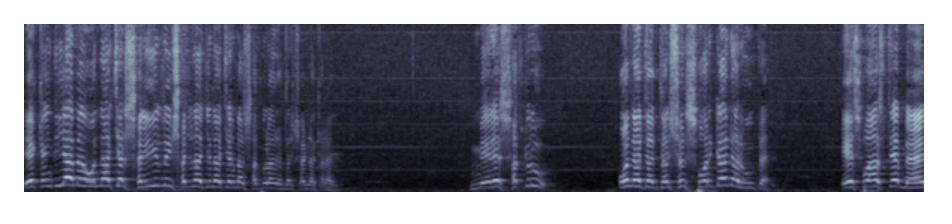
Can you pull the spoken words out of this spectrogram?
ਇਹ ਕਹਿੰਦੀ ਆ, ਮੈਂ ਉਹਨਾਂ ਚਿਰ ਸਰੀਰ ਨਹੀਂ ਛੱਡਣਾ ਜਿੰਨਾ ਚਿਰ ਮੈਂ ਸਤਿਗੁਰਾਂ ਦਾ ਦਰਸ਼ਨ ਨਾ ਕਰਾਂਗੀ। ਮੇਰੇ ਸਤਿਗੁਰੂ, ਉਹਨਾਂ ਦਾ ਦਰਸ਼ਨ ਸਵਰਗਾਂ ਦਾ ਰੂਪ ਹੈ। ਇਸ ਵਾਸਤੇ ਮੈਂ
